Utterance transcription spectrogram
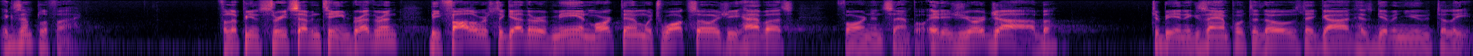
Exemplify. Philippians 3:17 Brethren be followers together of me and mark them which walk so as ye have us for an example. It is your job to be an example to those that God has given you to lead.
